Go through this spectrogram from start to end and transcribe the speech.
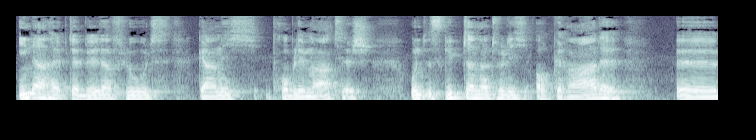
innerhalb der Bilderflut gar nicht problematisch. Und es gibt dann natürlich auch gerade äh,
